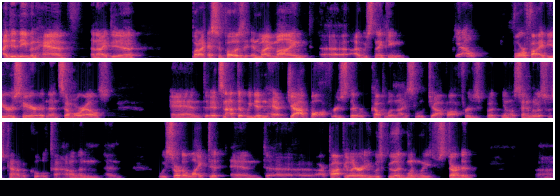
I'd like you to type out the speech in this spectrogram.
I didn't even have an idea, but I suppose in my mind, uh, I was thinking, you know, four or five years here and then somewhere else. And it's not that we didn't have job offers. There were a couple of nice little job offers, but you know, St. Louis was kind of a cool town, and and we sort of liked it, and uh, our popularity was good when we started. Uh,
